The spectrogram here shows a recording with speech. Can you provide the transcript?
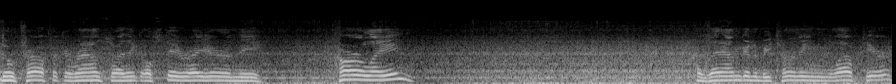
no traffic around so I think I'll stay right here in the car lane because I am going to be turning left here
